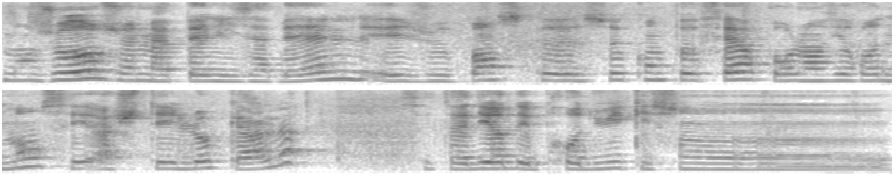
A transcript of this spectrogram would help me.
Bonjour, je m'appelle Isabelle et je pense que ce qu'on peut faire pour l'environnement, c'est acheter local, c'est-à-dire des produits qui sont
